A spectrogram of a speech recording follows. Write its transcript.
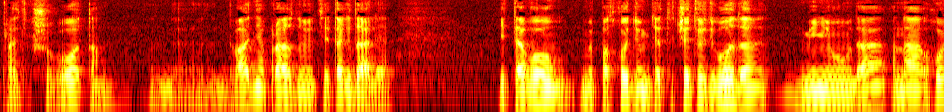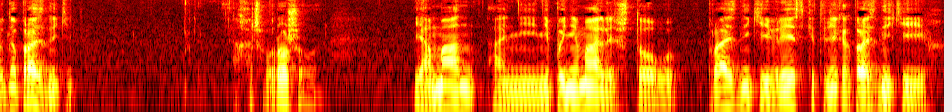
праздник Шиво, там два дня празднуется и так далее. Итого мы подходим где-то четверть года, минимум, да, она уходит на праздники. Хашварош и Аман, они не понимали, что праздники еврейские, это не как праздники их.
